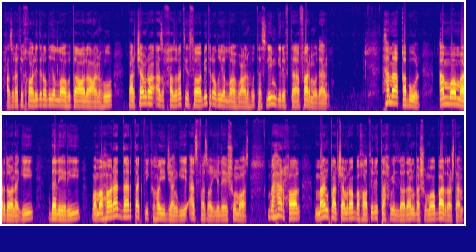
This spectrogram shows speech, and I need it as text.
حضرت خالد رضی الله تعالی عنه پرچم را از حضرت ثابت رضی الله عنه تسلیم گرفته فرمودند. همه قبول اما مردانگی دلیری و مهارت در تکتیک های جنگی از فضایل شماست. به هر حال من پرچم را به خاطر تحویل دادن به شما برداشتم.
